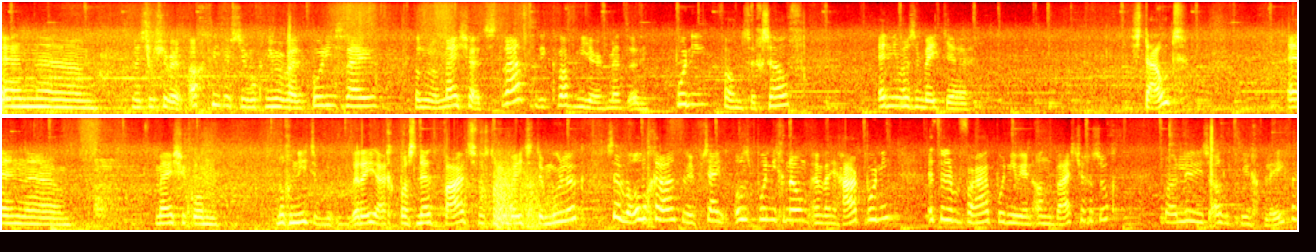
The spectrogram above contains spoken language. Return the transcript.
En ehm, mijn zusje werd 18, dus die mocht niet meer bij de pony's rijden. Dan een meisje uit de straat, die kwam hier met een pony van zichzelf. En die was een beetje stout. En ehm, meisje kon nog niet, reed eigenlijk pas net paard, dus was nog een beetje te moeilijk. Ze hebben we en heeft zij onze pony genomen en wij haar pony. En toen hebben we voor haar pony weer een ander baasje gezocht. Maar Lily is altijd hier gebleven.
